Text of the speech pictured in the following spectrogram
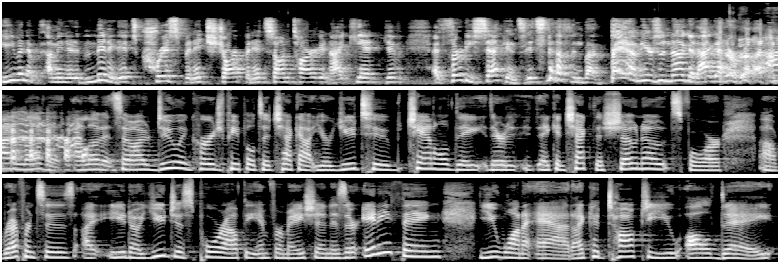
even if, I mean, in a minute, it's crisp and it's sharp and it's on target, and I can't give at 30 seconds, it's nothing but bam, here's a nugget. I got to run. I love it. I love it. So I do encourage people to check out your YouTube channel. They they can check the show notes for uh, references. I, you know, you just pour out the information. Is there anything you want to add? I could talk to you all day,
